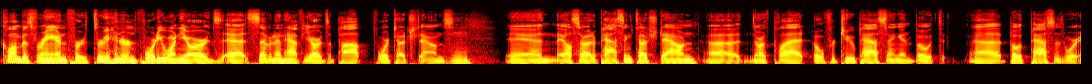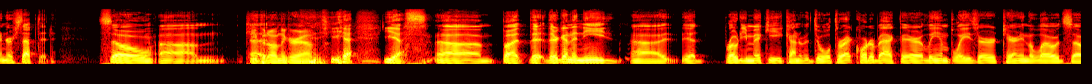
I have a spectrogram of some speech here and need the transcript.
Columbus ran for 341 yards at seven and a half yards a pop, four touchdowns. And they also had a passing touchdown. Uh, North Platte 0 for 2 passing, and both uh, both passes were intercepted. So um, Keep it on the ground. yeah, yes. Um, but they're, they're going to need uh, yeah, Brody Mickey, kind of a dual threat quarterback there. Liam Blazer carrying the load. So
